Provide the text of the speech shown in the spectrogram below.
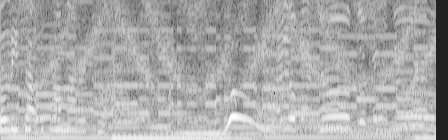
Pelita utama rekor. Ayo Pak Jun, joget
